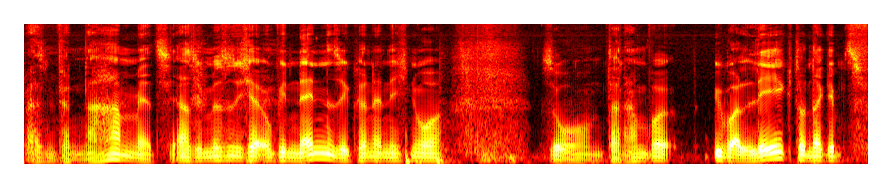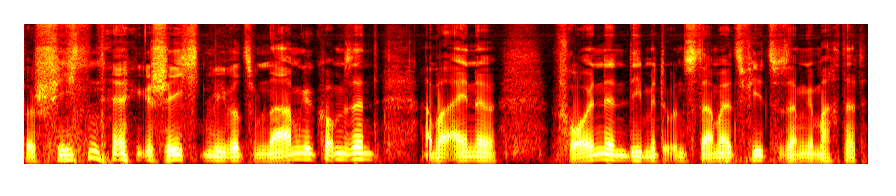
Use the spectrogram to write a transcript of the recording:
Was sind für einen Namen jetzt? Ja, sie müssen sich ja irgendwie nennen. Sie können ja nicht nur so. Und dann haben wir überlegt und da gibt es verschiedene Geschichten, wie wir zum Namen gekommen sind. Aber eine Freundin, die mit uns damals viel zusammen gemacht hat,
